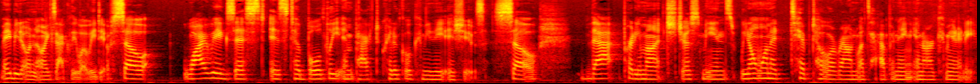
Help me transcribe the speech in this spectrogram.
maybe don't know exactly what we do. So, why we exist is to boldly impact critical community issues. So, that pretty much just means we don't want to tiptoe around what's happening in our community.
